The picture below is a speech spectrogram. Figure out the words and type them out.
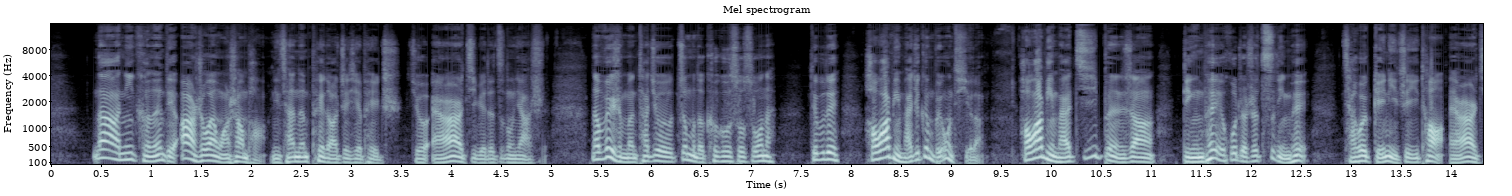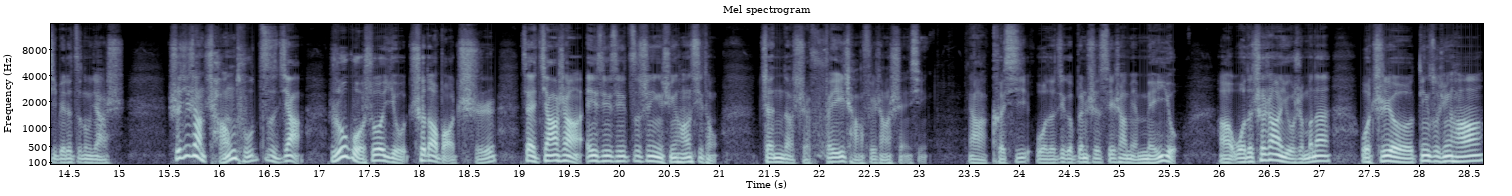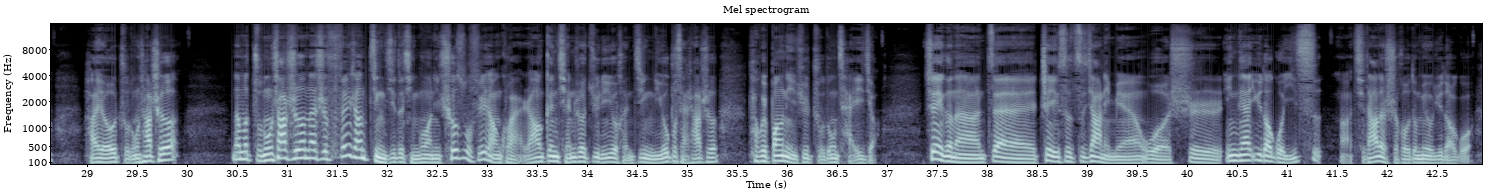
那你可能得二十万往上跑，你才能配到这些配置，就 L2 级别的自动驾驶。那为什么它就这么的抠抠缩缩呢？对不对？豪华品牌就更不用提了，豪华品牌基本上顶配或者是次顶配才会给你这一套 L2 级别的自动驾驶。实际上长途自驾，如果说有车道保持，再加上 ACC 自适应巡航系统，真的是非常非常省心啊！可惜我的这个奔驰 C 上面没有啊，我的车上有什么呢？我只有定速巡航，还有主动刹车。那么主动刹车那是非常紧急的情况，你车速非常快，然后跟前车距离又很近，你又不踩刹车，它会帮你去主动踩一脚。这个呢，在这一次自驾里面，我是应该遇到过一次啊，其他的时候都没有遇到过。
